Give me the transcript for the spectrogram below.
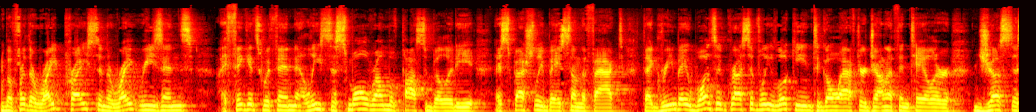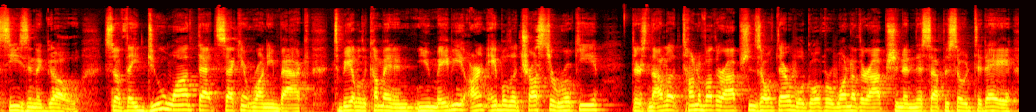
But for the right price and the right reasons, I think it's within at least a small realm of possibility, especially based on the fact that Green Bay was aggressively looking to go after Jonathan Taylor just a season ago. So if they do want that second running back to be able to come in and you maybe aren't able to trust a rookie, there's not a ton of other options out there. We'll go over one other option in this episode today,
